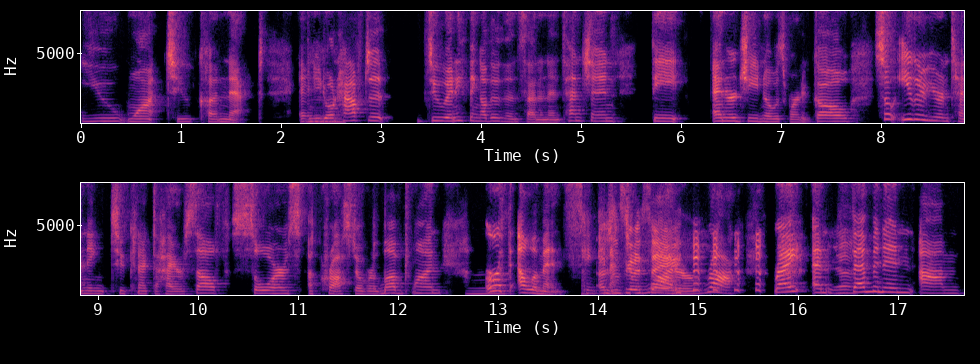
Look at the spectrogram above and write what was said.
you want to connect. And you don't mm. have to do anything other than set an intention. The energy knows where to go. So either you're intending to connect to higher self, source, a crossed over loved one, mm. earth elements can connect to water, rock, right? And yeah. feminine um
